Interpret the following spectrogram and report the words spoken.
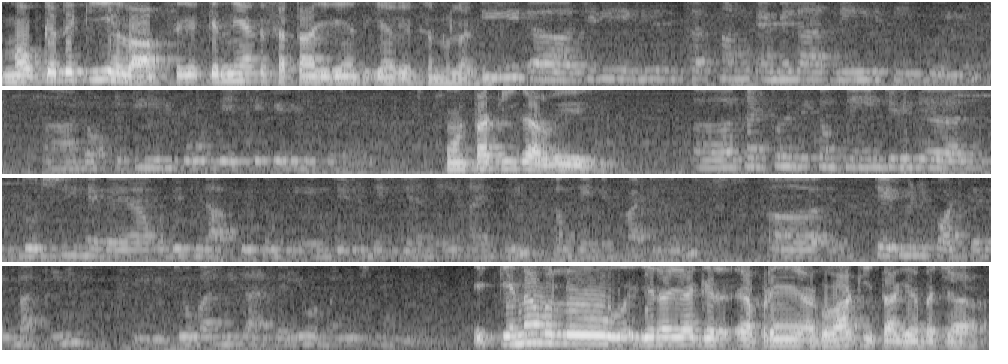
ਮੌਕੇ ਤੇ ਕੀ ਹਾਲਾਤ ਸੀਗੇ? ਕਿੰਨੀਆਂ ਕੁ ਸੱਟਾਂ ਜਿਹੜੀਆਂ ਸੀਗੀਆਂ ਵੇਖਣ ਨੂੰ ਅਹ, ਜਿਹੜੀ ਹੈਗੀ ਹੈ ਜਿਸ ਤੱਕ ਸਾਨੂੰ ਐਮਐਲਆਰ ਨਹੀਂ ਰਿਸੀਵ ਹੋਈ ਹੈ ਤਾਂ ਡਾਕਟਰ ਦੀ ਰਿਪੋਰਟ ਦੇਖ ਕੇ ਫਿਰ ਹੀ ਦੱਸਿਆ ਜਾਵੇਗਾ ਹੁਣ ਤੱਕ ਕੀ ਕਾਰਵਾਈ ਹੋਈ ਅਹ ਸਾਡੇ ਕੋਲ ਹਜੇ ਕੰਪਲੇਨ ਜਿਹੜੀ ਅਹ, ਦੋਸ਼ੀ ਹੈਗਾ ਆ ਉਹਦੇ ਖਿਲਾਫ ਕੋਈ ਕੰਪਲੇਨ ਜਿਹੜੀ ਹੈਗੀ ਆ ਨਹੀਂ ਆਈ ਹੋਈ ਕੰਪਲੇਨੈਂਟ ਪਾਰਟੀ ਵੱਲੋਂ। ਸਟੇਟਮੈਂਟ ਰਿਕਾਰਡ ਕਰਨੀ ਬਾਕੀ ਤੇ ਜੋ ਬੰਦੀ ਕਾਰਵਾਈ ਉਹ ਅਮਲ ਵਿੱਚ ਹੈ। ਇਹ ਕਿਹਨਾਂ ਵੱਲੋਂ ਜਿਹੜਾ ਇਹ ਗਿਰ- ਆਪਣੇ ਅਗਵਾ ਕੀਤਾ ਗਿਆ ਬੱਚਾ?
